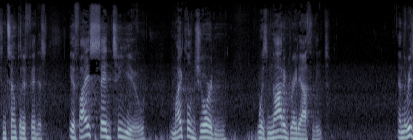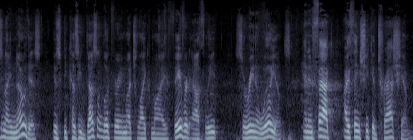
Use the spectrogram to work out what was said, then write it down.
contemplative fitness. If I said to you, Michael Jordan was not a great athlete, and the reason I know this is because he doesn't look very much like my favorite athlete, Serena Williams. And in fact, I think she could trash him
